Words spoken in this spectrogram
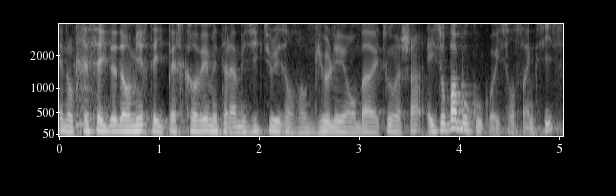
et donc t'essayes de dormir, t'es hyper crevé, mais t'as la musique, tu les entends gueuler en bas et tout, machin. Et ils sont pas beaucoup, quoi. Ils sont 5-6.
